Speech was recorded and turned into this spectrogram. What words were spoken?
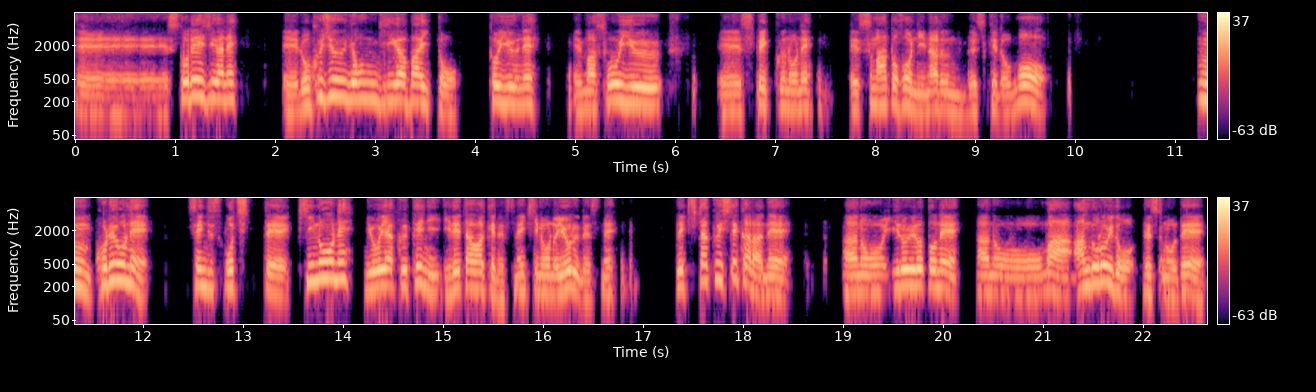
えーストレージがね、えー 64GB というね、えーまあそういう、えースペックのね、スマートフォンになるんですけども、うん、これをね、先日ポチって、昨日ね、ようやく手に入れたわけですね。昨日の夜ですね。で、帰宅してからね、あの、いろいろとね、あのまあ、アンドロイドですので、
